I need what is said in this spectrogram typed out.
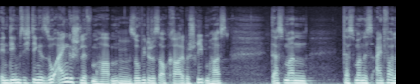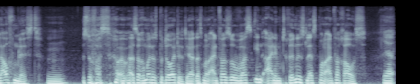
in dem sich Dinge so eingeschliffen haben, Mhm. so wie du das auch gerade beschrieben hast, dass man, dass man es einfach laufen lässt. Mhm. So was, was auch immer das bedeutet, ja, dass man einfach so was in einem drin ist, lässt man einfach raus. Ja.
